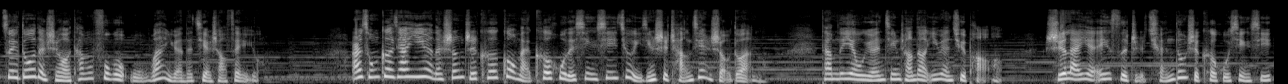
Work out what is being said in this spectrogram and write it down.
最多的时候他们付过五万元的介绍费用。而从各家医院的生殖科购买客户的信息就已经是常见手段了。他们的业务员经常到医院去跑，十来页 A4 纸全都是客户信息，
